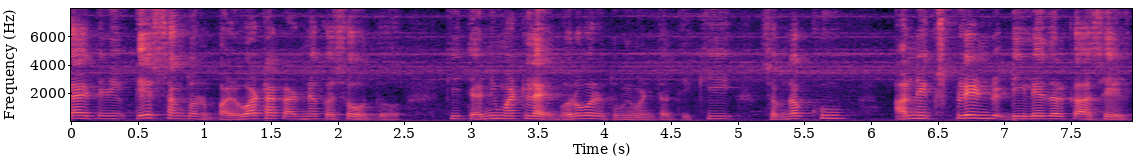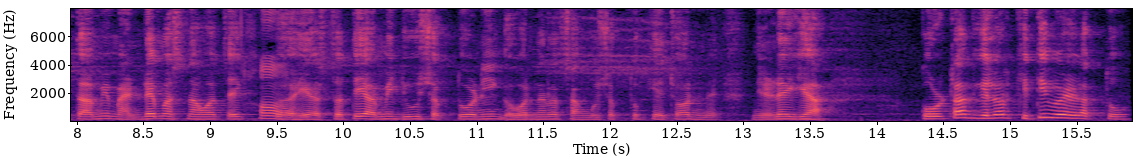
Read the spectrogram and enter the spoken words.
काय त्यांनी तेच सांगतो ना पळवाटा काढणं कसं होतं की त्यांनी म्हटलं आहे बरोबर आहे तुम्ही म्हणता ते की समजा खूप अनएक्सप्लेन्ड डिले जर का असेल तर आम्ही मॅन्डेमस नावाचं एक हे. असतं ते आम्ही देऊ शकतो आणि गव्हर्नरला सांगू शकतो की याच्यावर निर्णय घ्या. कोर्टात गेल्यावर किती वेळ लागतो?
